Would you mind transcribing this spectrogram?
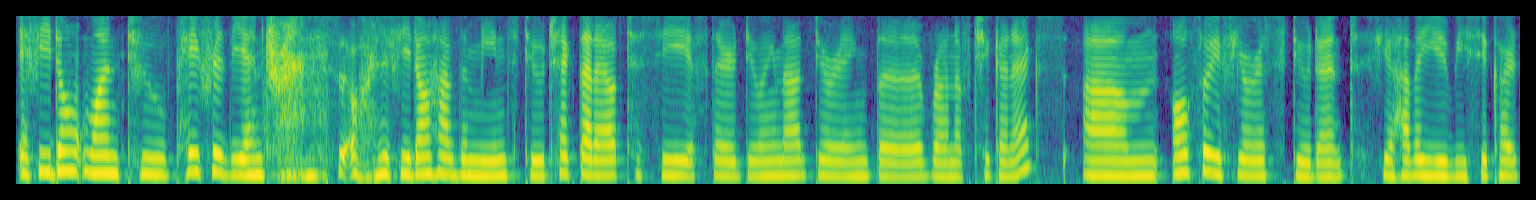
if you don't want to pay for the entrance or if you don't have the means to check that out to see if they're doing that during the run of Chicanx. Um, also, if you're a student, if you have a UBC card,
